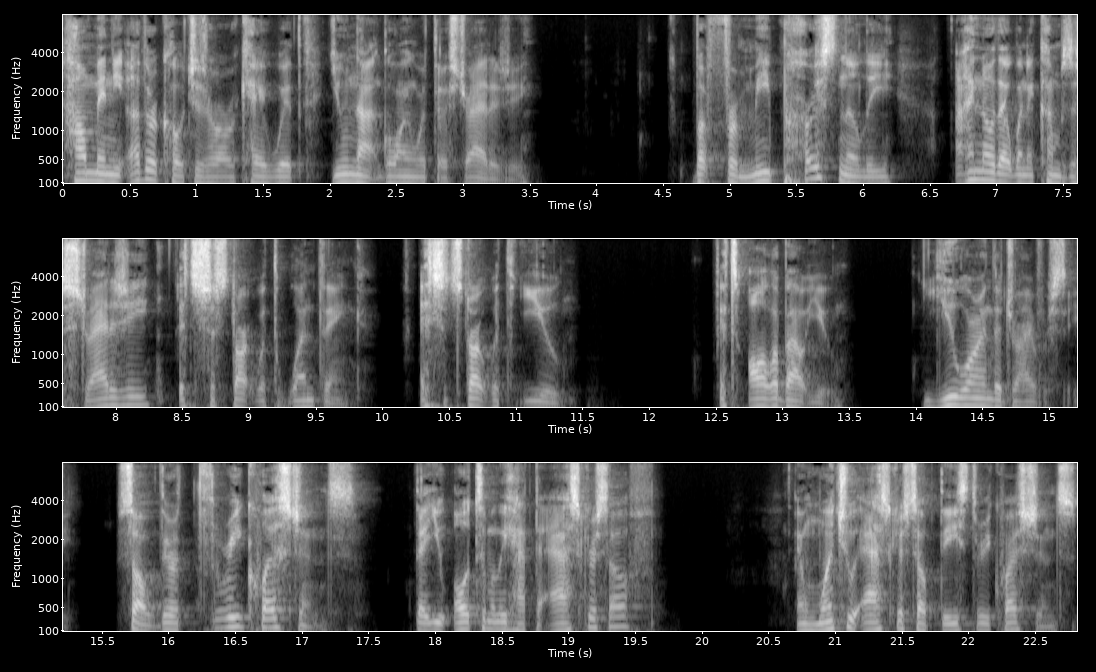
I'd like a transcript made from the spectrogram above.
how many other coaches are okay with you not going with their strategy. But for me personally, I know that when it comes to strategy, it should start with one thing. It should start with you. It's all about you. You are in the driver's seat. So there are three questions that you ultimately have to ask yourself. And once you ask yourself these three questions,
